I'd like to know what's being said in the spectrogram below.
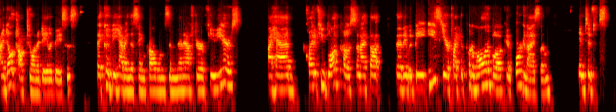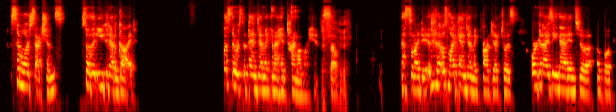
I don't talk to on a daily basis that could be having the same problems. And then after a few years, I had quite a few blog posts, and I thought that it would be easier if I could put them all in a book and organize them into similar sections so that you could have a guide. Plus, there was the pandemic, and I had time on my hands, so that's what I did. That was my pandemic project was organizing that into a, a book.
